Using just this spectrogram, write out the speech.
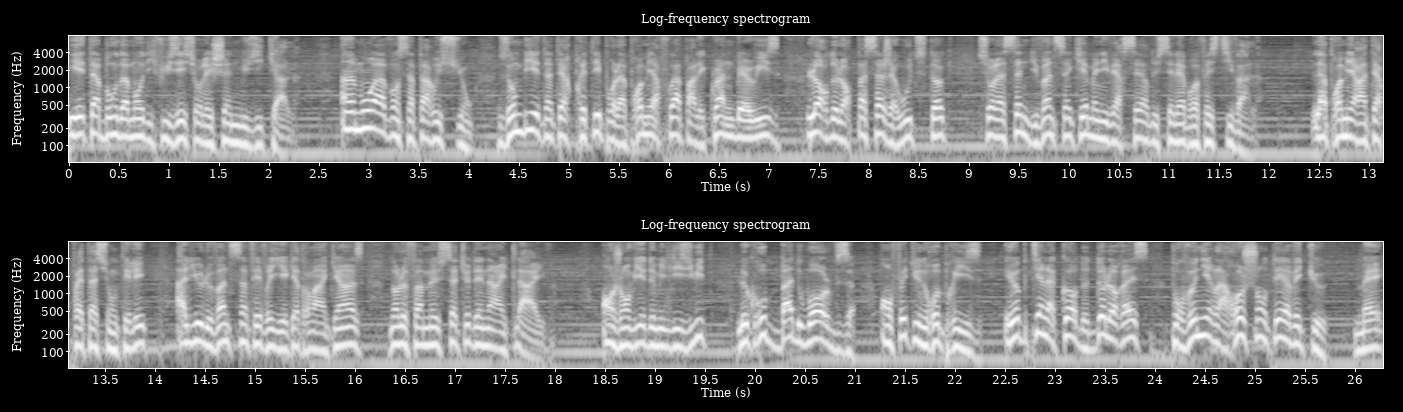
et est abondamment diffusée sur les chaînes musicales. Un mois avant sa parution, Zombie est interprété pour la première fois par les Cranberries lors de leur passage à Woodstock sur la scène du 25e anniversaire du célèbre festival. La première interprétation télé a lieu le 25 février 1995 dans le fameux Saturday Night Live. En janvier 2018, le groupe Bad Wolves en fait une reprise et obtient l'accord de Dolores pour venir la rechanter avec eux. Mais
